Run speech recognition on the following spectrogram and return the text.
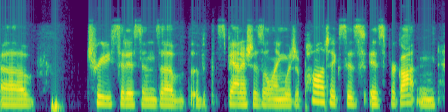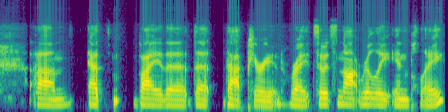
of treaty citizens of Spanish as a language of politics is is forgotten um, at by the, the that period, right? So it's not really in play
